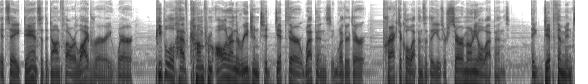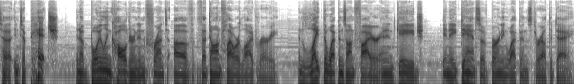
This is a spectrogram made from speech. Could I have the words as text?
It's a dance at the Dawnflower Library where people have come from all around the region to dip their weapons, whether they're practical weapons that they use or ceremonial weapons. They dip them into, into pitch in a boiling cauldron in front of the Dawnflower Library and light the weapons on fire and engage in a dance of burning weapons throughout the day.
